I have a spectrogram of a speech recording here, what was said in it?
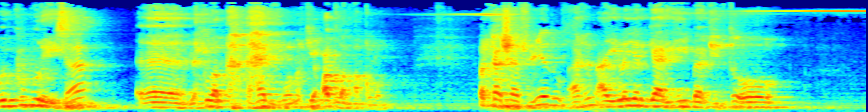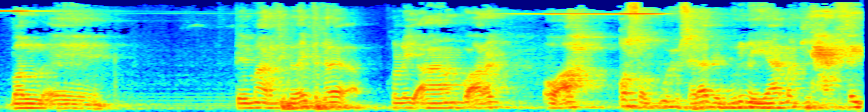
way ku buraysaa laakiin waa qahqahadi waa markii cod la maqlo marka shaaficiyadu arrin ay la yar gaar yihiin baa jirto oo bal dee maaratay madaahibta kale kollay aanan ku arag oo ah qosolku wuxuu salaada burinayaa markii xarfay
